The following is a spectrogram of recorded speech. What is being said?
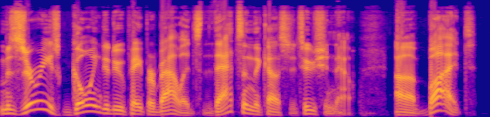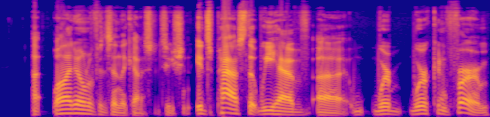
Missouri is going to do paper ballots. That's in the Constitution now. Uh, but uh, well, I don't know if it's in the Constitution. It's passed that we have uh, we're we're confirmed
